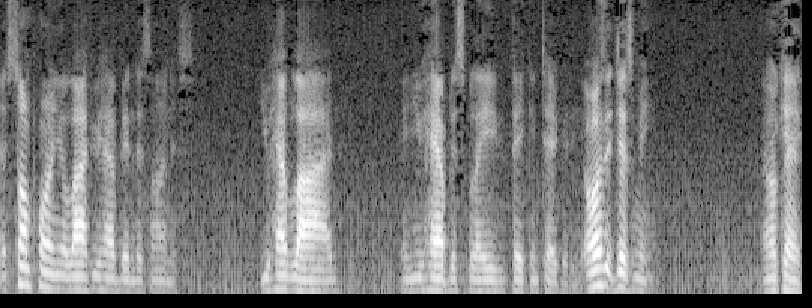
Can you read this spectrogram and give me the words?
At some point in your life, you have been dishonest. You have lied, and you have displayed fake integrity. Or is it just me? Okay.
